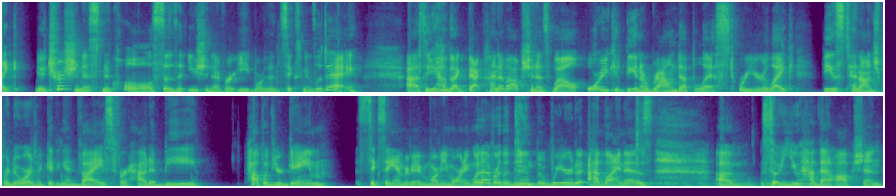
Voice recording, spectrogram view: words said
Like nutritionist Nicole says that you should never eat more than six meals a day. Uh, so you have like that kind of option as well. Or you could be in a roundup list where you're like, these 10 entrepreneurs are giving advice for how to be top of your game 6 a.m. every morning, whatever the, the weird headline is. Um, so you have that option.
